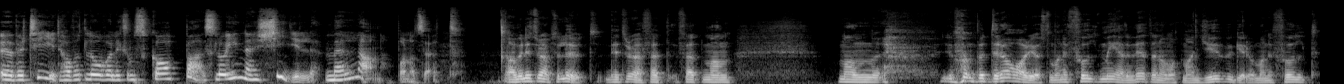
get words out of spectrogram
över tid har fått lov att liksom skapa, slå in en kil mellan på något sätt. Ja men det tror jag absolut. Det tror jag för att, för att man, man, man bedrar just och man är fullt medveten om att man ljuger och man är fullt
